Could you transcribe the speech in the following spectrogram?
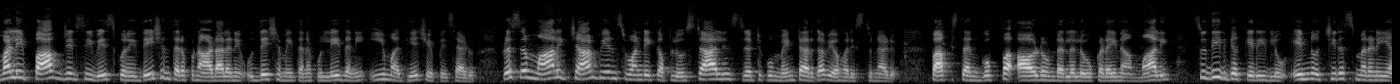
మళ్ళీ పాక్ జెర్సీ వేసుకుని దేశం తరపున ఆడాలనే ఉద్దేశమే తనకు లేదని ఈ మధ్య చెప్పేశాడు. ప్రస్తుతం మాలిక్ ఛాంపియన్స్ వన్డే కప్లో స్టాలిన్స్ జట్టుకు మెంటార్గా వ్యవహరిస్తున్నాడు. పాకిస్తాన్ గొప్ప ఆల్రౌండర్లలో ఒకడైన మాలిక్ సుదీర్ఘ కెరీర్లో ఎన్నో చిరస్మరణీయ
